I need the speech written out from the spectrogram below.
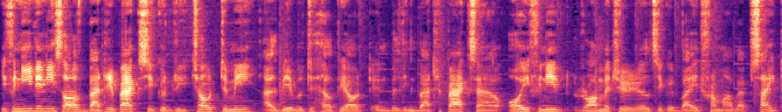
If you need any sort of battery packs, you could reach out to me. I'll be able to help you out in building battery packs. Uh, or if you need raw materials, you could buy it from our website.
